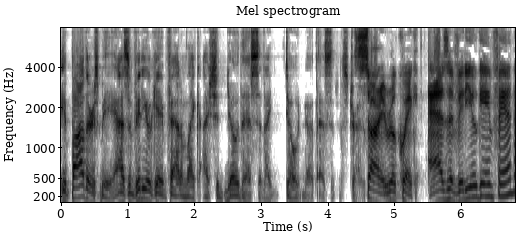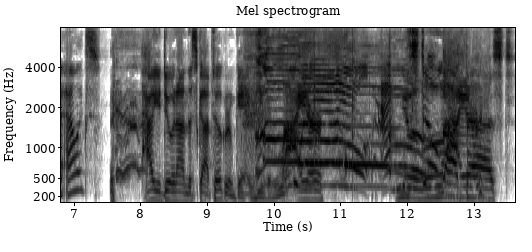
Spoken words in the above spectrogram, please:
It bothers me. As a video game fan, I'm like, I should know this, and I don't know this. It just drives Sorry, real quick. As a video game fan, Alex, how you doing on the Scott Pilgrim game? You liar. I'm You still not liar. past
